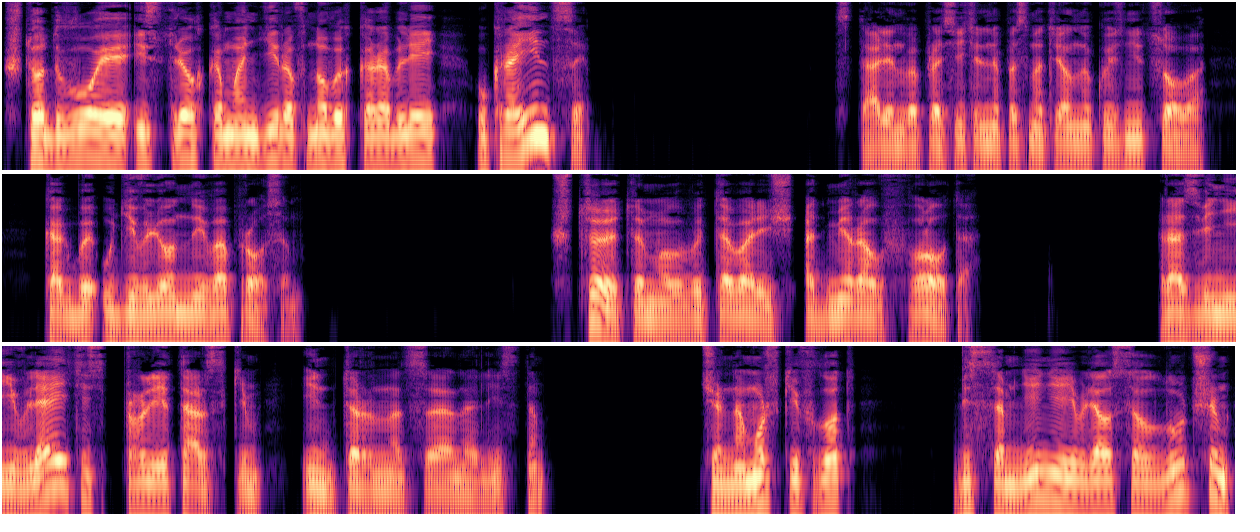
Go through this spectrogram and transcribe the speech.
что двое из трех командиров новых кораблей украинцы? Сталин вопросительно посмотрел на Кузнецова, как бы удивленный вопросом. Что это, мол, вы, товарищ адмирал флота? Разве не являетесь пролетарским интернационалистом? Черноморский флот без сомнения являлся лучшим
